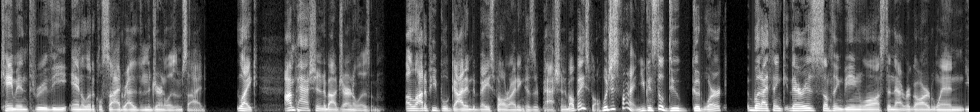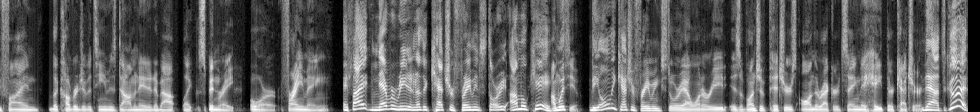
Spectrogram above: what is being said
came in through the analytical side rather than the journalism side. Like, I'm passionate about journalism. A lot of people got into baseball writing because they're passionate about baseball, which is fine. You can still do good work. But I think there is something being lost in that regard when you find the coverage of a team is dominated about like spin rate or framing if I never read another catcher framing story, I'm okay. I'm with you. The only catcher framing story I want to read is a bunch of pitchers on the record saying they hate their catcher. That's good.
